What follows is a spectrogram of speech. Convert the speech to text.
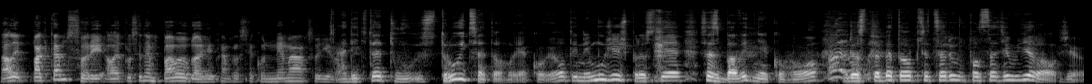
Ale pak tam, sorry, ale prostě ten Pavel Blažek tam prostě jako nemá co dělat. A teď to je tv- strůjce toho, jako jo, ty nemůžeš prostě se zbavit někoho, kdo z tebe toho předsedu v podstatě udělal, že jo.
